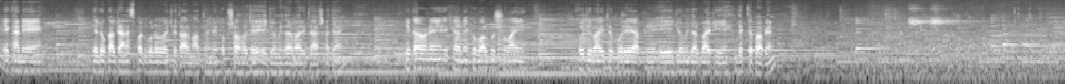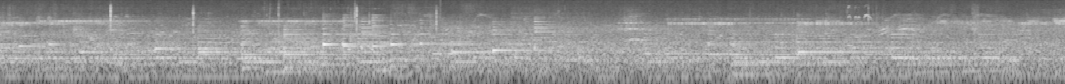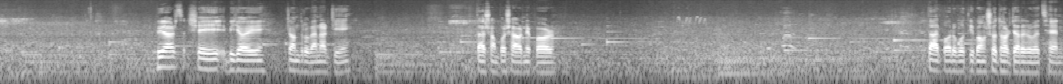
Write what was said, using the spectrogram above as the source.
এখানে যে লোকাল ট্রান্সপোর্টগুলো রয়েছে তার মাধ্যমে খুব সহজে এই জমিদার বাড়িতে আসা যায়। যে কারণে এখানে খুব অল্প সময় অতিবাহিত করে আপনি এই জমিদার বাড়িটি দেখতে পাবেন। ভিউয়ার্স সেই বিজয় চন্দ্র ব্যানার্জি, তার সম্প্রসারণের পর তার পরবর্তী বংশধর যারা রয়েছেন,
